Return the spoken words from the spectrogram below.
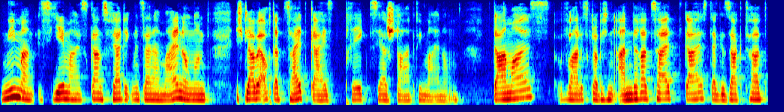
niemand ist jemals ganz fertig mit seiner Meinung und ich glaube auch der Zeitgeist prägt sehr stark die Meinung. Damals war das, glaube ich, ein anderer Zeitgeist, der gesagt hat,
